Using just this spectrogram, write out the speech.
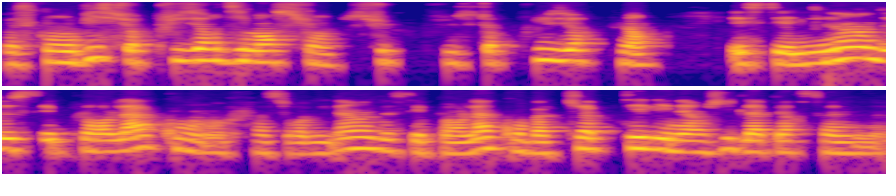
parce qu'on vit sur plusieurs dimensions, sur plusieurs plans. Et c'est l'un de ces plans-là, qu'on, enfin sur l'un de ces plans-là, qu'on va capter l'énergie de la personne.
